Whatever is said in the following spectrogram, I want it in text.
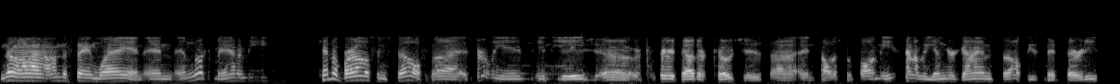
No, I, I'm the same way, and and and look, man, I mean Kendall Briles himself, uh, certainly in, in the age uh, compared to other coaches uh, in college football, I mean, he's kind of a younger guy himself. He's mid 30s.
